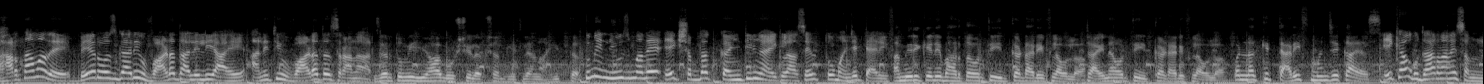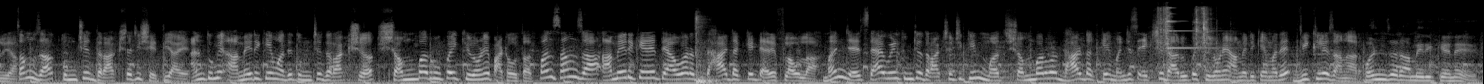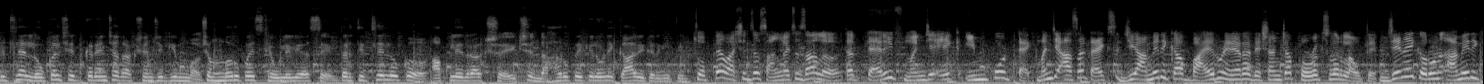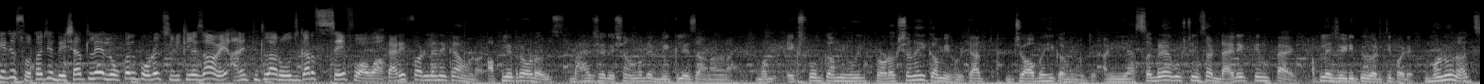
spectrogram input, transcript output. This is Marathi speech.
भारतामध्ये बेरोजगारी वाढत आलेली आहे आणि ती वाढतच राहणार. जर तुम्ही ह्या गोष्टी लक्षात घेतल्या नाहीत तर. तुम्ही न्यूजमध्ये एक शब्द कंटिन्यू ऐकला असेल तो म्हणजे टॅरिफ अमेरिकेने भारतावरती इतका टॅरिफ लावला चायनावरती इतका टॅरिफ लावला पण नक्की टॅरिफ म्हणजे काय असतं एका उदाहरणाने समजूया. समजा तुमची द्राक्षाची शेती आहे आणि तुम्ही अमेरिकेमध्ये तुमचे द्राक्ष शंभर रुपये किलोने पाठवतात. पण समजा अमेरिकेने त्यावर दहा टक्के टॅरिफ लावला म्हणजेच त्यावेळी तुमच्या द्राक्षाची किंमत शंभर वर दहा टक्के म्हणजेच एकशे दहा रुपये किलोने अमेरिकेमध्ये विकले जाणार. पण जर अमेरिकेने तिथल्या लोकल शेतकऱ्यांच्या द्राक्षांची किंमत शंभर रुपयेच ठेवलेली असेल तर तिथले लोक आपले द्राक्ष एकशे दहा रुपये किलोने का विकत घेतील? सोप्या भाषेत जर सांगायचं झालं तर टॅरिफ म्हणजे एक इम्पोर्ट टॅक्स म्हणजे असा टॅक्स जी अमेरिका बाहेरून येणाऱ्या देशांच्या प्रोडक्ट्सवर लावते. जेणेकरून अमेरिकेचे स्वतःचे देशातले लोकल प्रोडक्ट्स विकले जावे आणि तिथला रोजगार सेफ व्हावा. टॅरिफ वाढल्याने काय होणार? आपले प्रॉडक्ट्स बाहेरच्या देशांमध्ये विकले जाणार नाही मग एक्सपोर्ट कमी होईल प्रोडक्शनही कमी होईल त्यात जॉबही कमी होते आणि या सगळ्या गोष्टींचा डायरेक्ट इम्पॅक्ट आपल्या जीडीपी वरती पडेल. म्हणूनच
